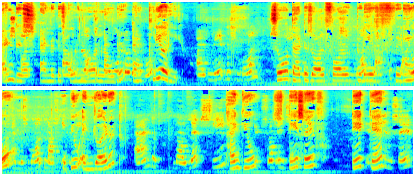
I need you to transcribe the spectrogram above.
and this and it is coming more louder and clearly. So that is all for today's video. Hope you enjoyed it. and now let's see Thank you. Stay safe. Take care. Inside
